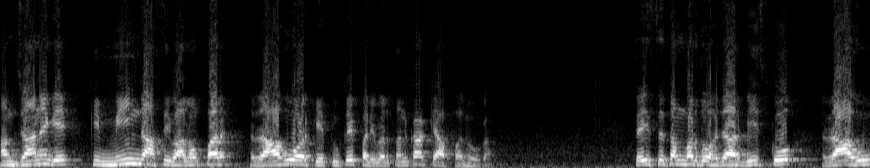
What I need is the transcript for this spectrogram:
हम जानेंगे कि मीन राशि वालों पर राहु और केतु के परिवर्तन का क्या फल होगा। 23 सितंबर 2020 को राहु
